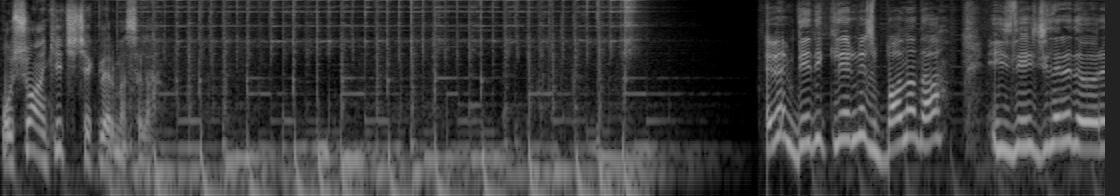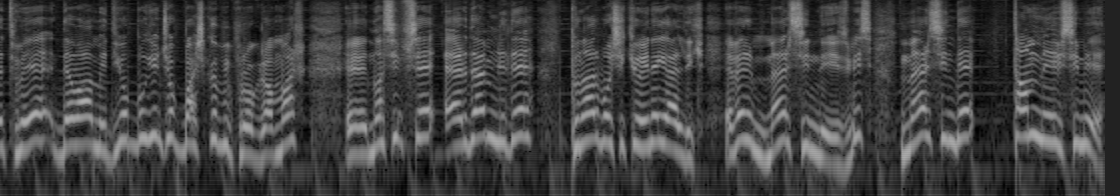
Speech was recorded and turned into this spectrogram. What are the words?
o şu anki çiçekler mesela. Efendim dedikleriniz bana da izleyicilere de öğretmeye devam ediyor. Bugün çok başka bir program var. Ee, nasipse Erdemli'de Pınarbaşı köyüne geldik. Efendim Mersin'deyiz biz. Mersin'de tam mevsimi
